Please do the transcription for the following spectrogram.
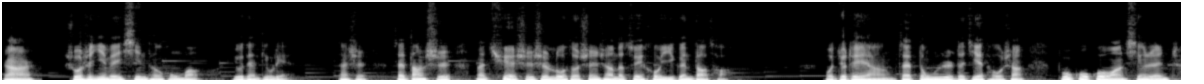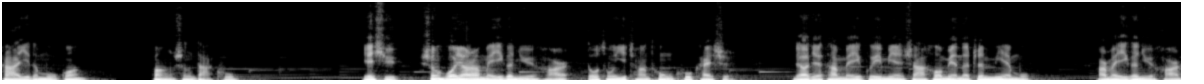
然而说是因为心疼红包，有点丢脸。但是在当时，那确实是骆驼身上的最后一根稻草。我就这样在冬日的街头上，不顾过往行人诧异的目光，放声大哭。也许生活要让每一个女孩都从一场痛哭开始，了解她玫瑰面纱后面的真面目。而每一个女孩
